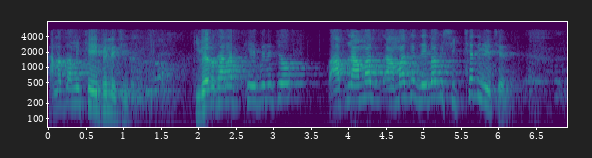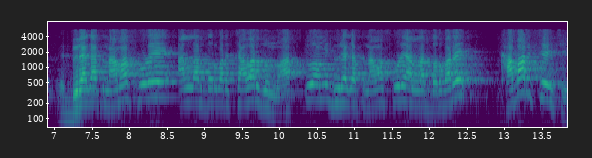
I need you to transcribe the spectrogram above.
খানা তো আমি খেয়ে ফেলেছি। কীভাবে খানা খেয়ে ফেলেছ? আপনি আমার, আমাকে যেভাবে শিক্ষা দিয়েছেন দুরাগাত নামাজ পড়ে আল্লাহর দরবারে চাওয়ার জন্য, আজকেও আমি দুরাগাত নামাজ পড়ে আল্লাহর দরবারে খাবার চেয়েছি,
